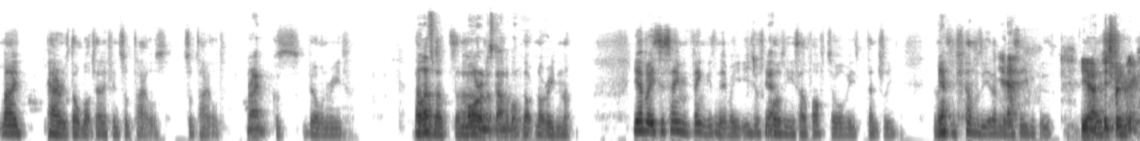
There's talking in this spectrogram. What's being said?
my parents don't watch anything subtitles subtitled Right. because they don't want to read. Well, That- that's uh, more understandable. Not not reading that. Yeah, but it's the same thing, isn't it? Where you're just Yeah. closing yourself off to all these potentially Yeah. films that you're never Yeah. going to see because yeah, There's it's fr- stupid-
